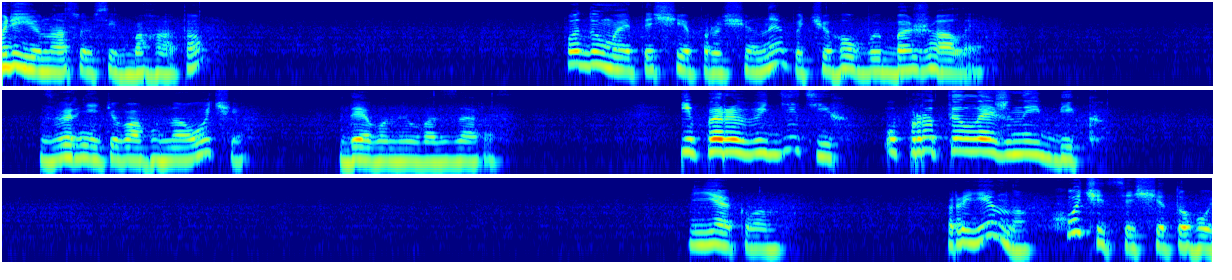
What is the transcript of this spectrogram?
Мрій у нас у всіх багато. Подумайте ще про що-небудь, чого б ви бажали. Зверніть увагу на очі, де вони у вас зараз. І переведіть їх у протилежний бік. Як вам? Приємно? Хочеться ще того,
